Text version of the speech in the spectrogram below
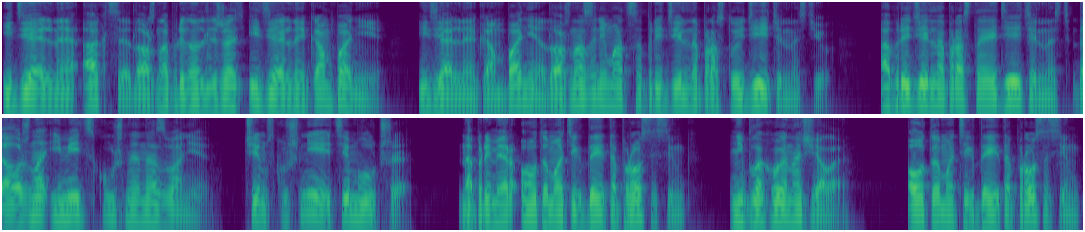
Идеальная акция должна принадлежать идеальной компании. Идеальная компания должна заниматься предельно простой деятельностью. А предельно простая деятельность должна иметь скучное название. Чем скучнее, тем лучше. Например, Automatic Data Processing – неплохое начало. Automatic Data Processing,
